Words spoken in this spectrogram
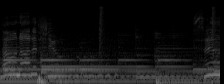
No, not if you simply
